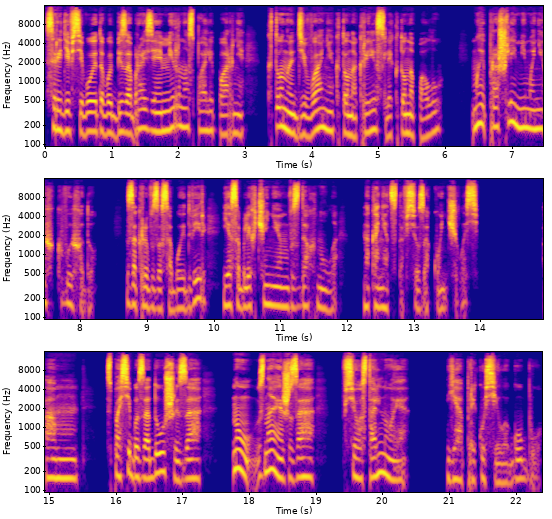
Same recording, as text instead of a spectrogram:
Среди всего этого безобразия мирно спали парни. Кто на диване, кто на кресле, кто на полу. Мы прошли мимо них к выходу. Закрыв за собой дверь, я с облегчением вздохнула. Наконец-то все закончилось. «Ам, спасибо за душ и за... Ну, знаешь, за все остальное». Я прикусила губу.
